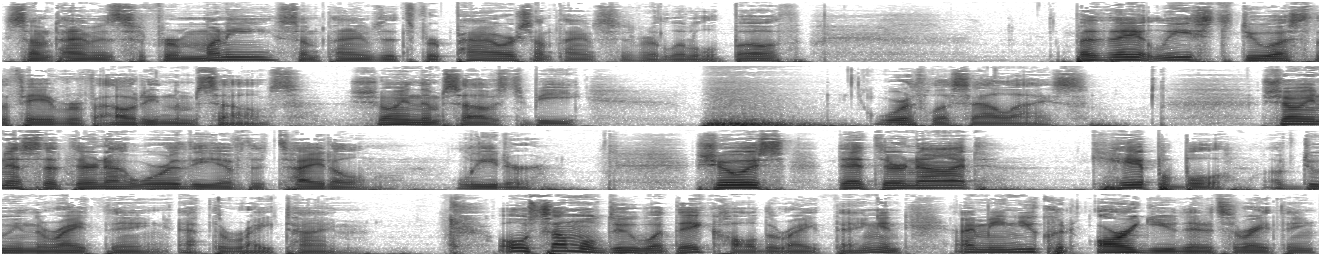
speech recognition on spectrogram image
Sometimes it's for money, sometimes it's for power, sometimes it's for a little of both. But they at least do us the favor of outing themselves, showing themselves to be worthless allies, showing us that they're not worthy of the title leader, show us that they're not capable of doing the right thing at the right time. Oh, some will do what they call the right thing. And I mean, you could argue that it's the right thing,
